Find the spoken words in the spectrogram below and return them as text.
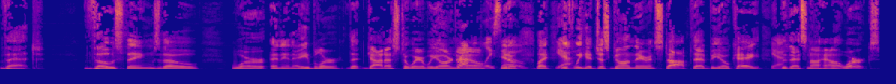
that those things though were an enabler that got us to where we are now? Probably You know, like Yeah. if we had just gone there and stopped, that'd be okay. Yeah. But that's not how it works.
